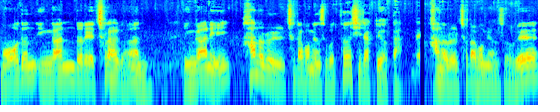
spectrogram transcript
모든 인간들의 철학은 인간이 하늘을 쳐다보면서부터 시작되었다. 네. 하늘을 쳐다보면서 왜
